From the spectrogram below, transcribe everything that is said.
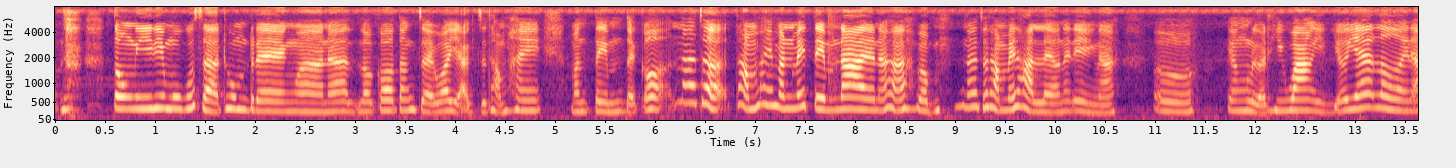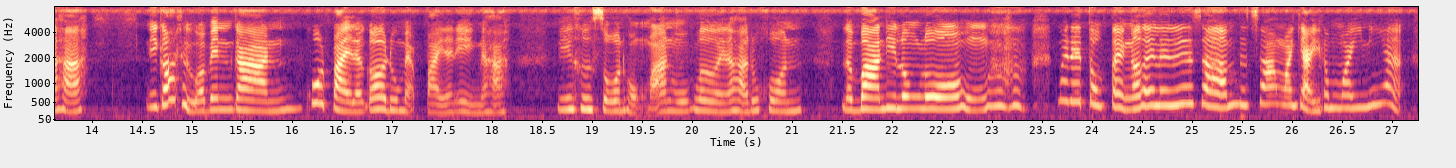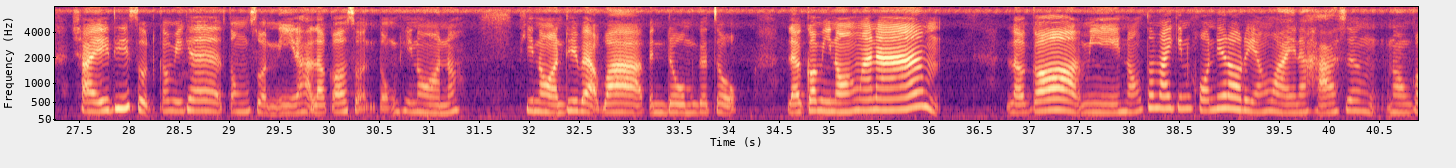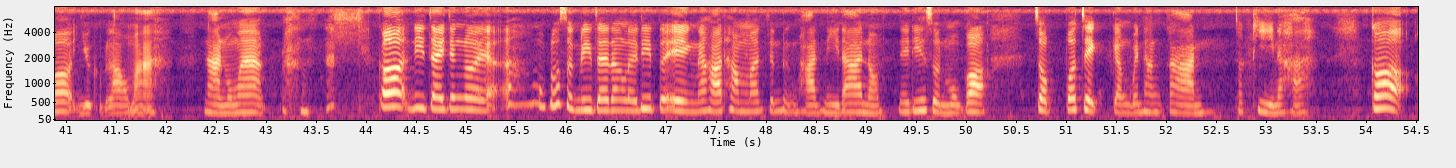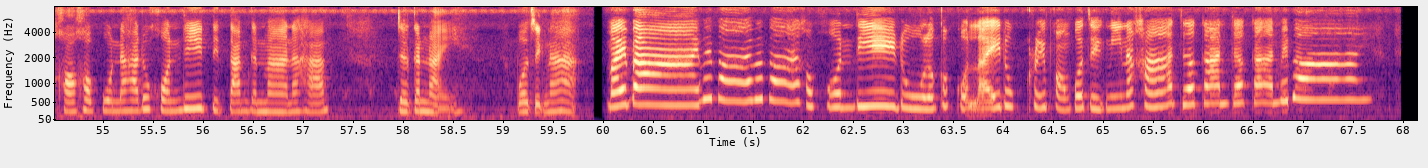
ตรงนี้ที่มุกุสาทุ่มแรงมานะ แล้วก็ตั้งใจว่าอยากจะทำให้มันเต็ม แต่ก็น่าจะทำให้มันไม่เต็มได้นะคะ แบบน่าจะทำไม่ทันแล้วนั่นเองนะ เออ ยังเหลือที่ว่างอีกเยอะแยะเลยนะคะ นี่ก็ถือว่าเป็นการพูดไปแล้วก็ดูแมปไปนั่นเองนะคะ นี่คือโซนของบ้านมุกเลยนะคะ ทุกคนแล้วบ้านที่โล่งๆไม่ได้ตกแต่งอะไรเลยด้วยซ้ำจะสร้างมาใหญ่ทำไมเนี่ย ใช้ที่สุดก็มีแค่ตรงส่วนนี้นะคะ แล้วก็ส่วนตรงที่นอนเนาะที่นอนที่แบบว่าเป็นโดมกระจก แล้วก็มีน้องม้าน้ำแล้วก็มีน้องต้นไม้กินคนที่เราเลี้ยงไว้นะคะ ซึ่งน้องก็อยู่กับเรามานานมากๆ ก็ดีใจจังเลยอะมุกรู้สึกดีใจจังเลยที่ตัวเองนะคะทำมาจนถึงพาร์ทนี้ได้เนาะในที่สุดมุกก็จบโปรเจกต์อย่างเป็นทางการสักทีนะคะ ก็ขอขอบคุณนะคะทุกคนที่ติดตามกันมานะคะ จอกันไหนโปรเจกต์หน้าบายบายบายบายบายบายขอบคุณที่ดูแล้วก็กดไลค์ทุกคลิปของโปรเจกต์นี้นะคะ เจอกันเจอกันบายบาย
